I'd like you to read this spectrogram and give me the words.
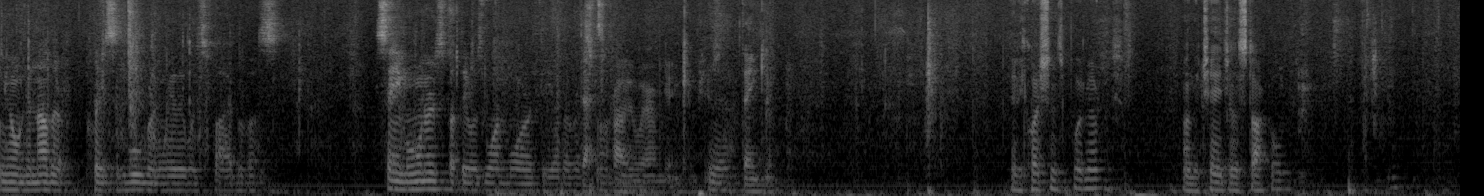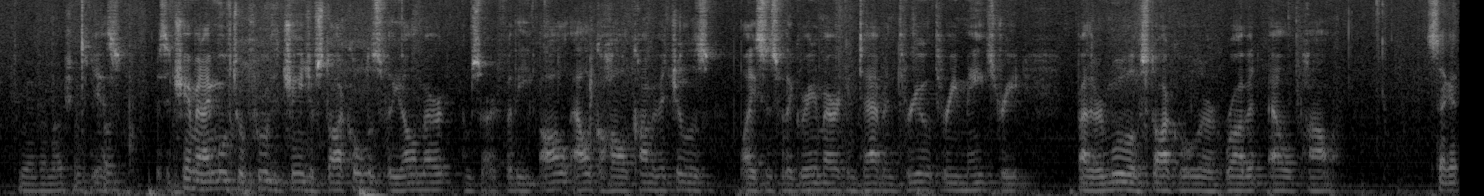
we owned another place in Woburn where there was five of us. Same owners, but there was one more at the other restaurant. That's probably where I'm getting confused. Yeah. Thank you. Any questions, board members, on the change in the stockholder? Do we have a motion? Mr. yes. Clerk? Mr. Chairman, I move to approve the change of stockholders for the all merit, I'm sorry, for the all alcohol common victuals license for the Great American Tavern, three oh three Main Street, by the removal of stockholder Robert L. Palmer. Second,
